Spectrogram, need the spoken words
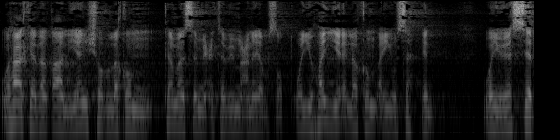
وهكذا قال ينشر لكم كما سمعت بمعنى يبسط ويهيئ لكم أن يسهل وييسر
